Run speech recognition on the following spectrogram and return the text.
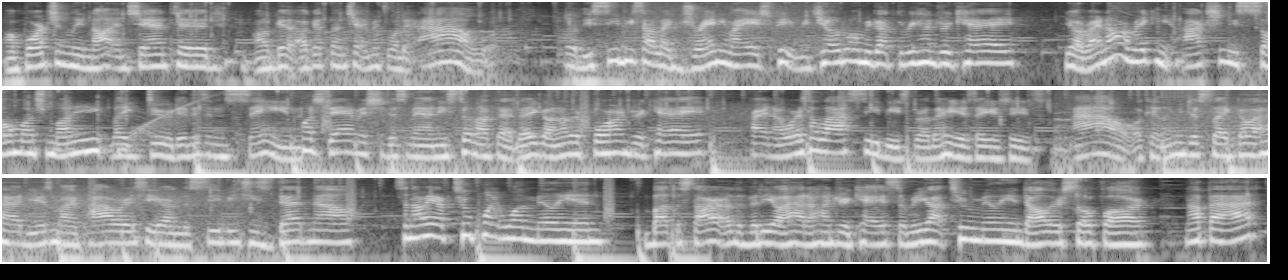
Unfortunately, not enchanted. I'll get I'll get the enchantments one day. Ow. Yo, these sea beasts are like draining my HP. We killed one, we got 300k. Yo, right now we're making actually so much money. Like, dude, it is insane. How much damage to this man. He's still not dead. There you go. Another 400k. All right, now where's the last sea beast, bro? There he is. There he is. There he is. Ow. Okay, let me just, like, go ahead. Use my powers here on the sea beast. He's dead now. So now we have 2.1 million. But at the start of the video, I had 100k. So we got $2 million so far. Not bad.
